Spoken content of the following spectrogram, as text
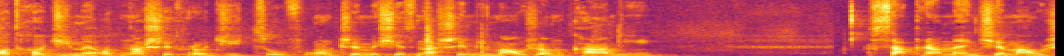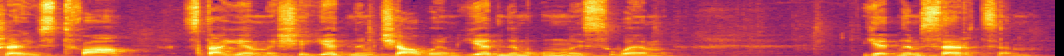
Odchodzimy od naszych rodziców, łączymy się z naszymi małżonkami w sakramencie małżeństwa stajemy się jednym ciałem, jednym umysłem, jednym sercem.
